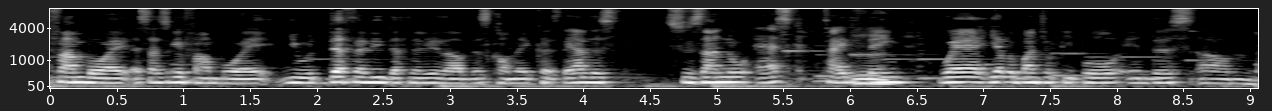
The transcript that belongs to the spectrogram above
a fanboy, a Sasuke fanboy, you would definitely, definitely love this comic because they have this Susanoo-esque type Mm. thing where you have a bunch of people in this um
